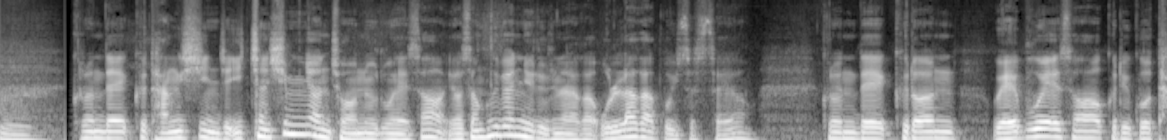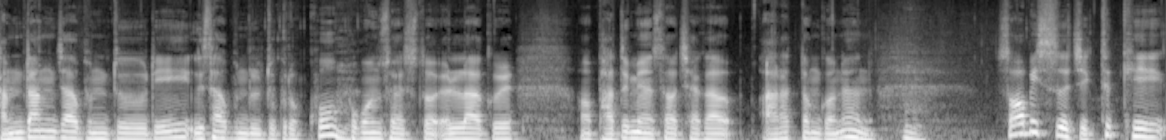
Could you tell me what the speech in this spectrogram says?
음. 그런데 그 당시 이제 2010년 전후로 해서 여성 흡연율이 우리나라가 올라가고 있었어요. 그런데 그런 외부에서 그리고 담당자분들이 의사분들도 그렇고 음. 보건소에서도 연락을 어, 받으면서 제가 알았던 거는 음. 서비스직 특히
